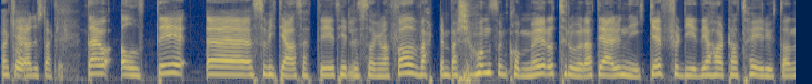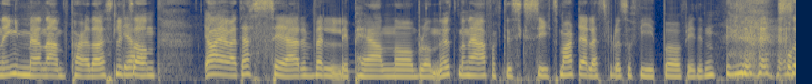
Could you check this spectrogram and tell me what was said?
Okay. Tora, du starter. Det er jo alltid, eh, så vidt jeg har sett i tidligere sesonger, i hvert fall, vært en person som kommer og tror at de er unike fordi de har tatt høyere utdanning, men er på Paradise. Litt Ja. sånn ja, jeg vet jeg ser veldig pen og blond ut, men jeg er faktisk sykt smart. Jeg leser filosofi på fritiden. Så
